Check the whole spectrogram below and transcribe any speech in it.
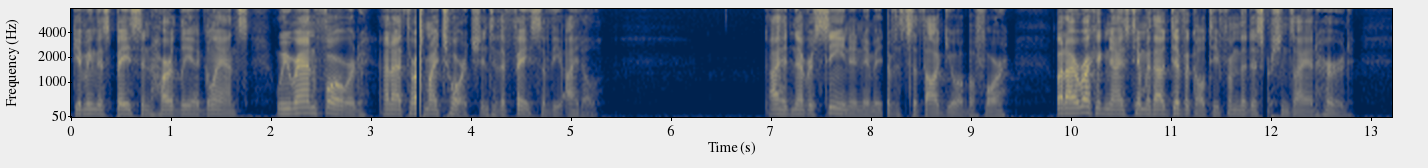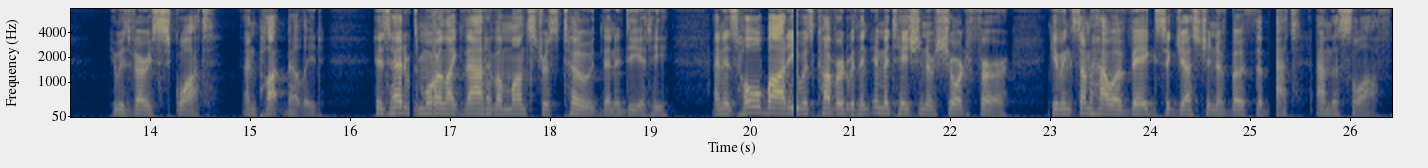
Giving this basin hardly a glance, we ran forward, and I thrust my torch into the face of the idol. I had never seen an image of Tsathoggua before, but I recognized him without difficulty from the descriptions I had heard. He was very squat and pot bellied. His head was more like that of a monstrous toad than a deity, and his whole body was covered with an imitation of short fur, giving somehow a vague suggestion of both the bat and the sloth.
